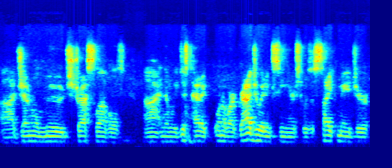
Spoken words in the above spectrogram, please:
uh, general mood, stress levels. Uh, and then we just had a, one of our graduating seniors who was a psych major,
